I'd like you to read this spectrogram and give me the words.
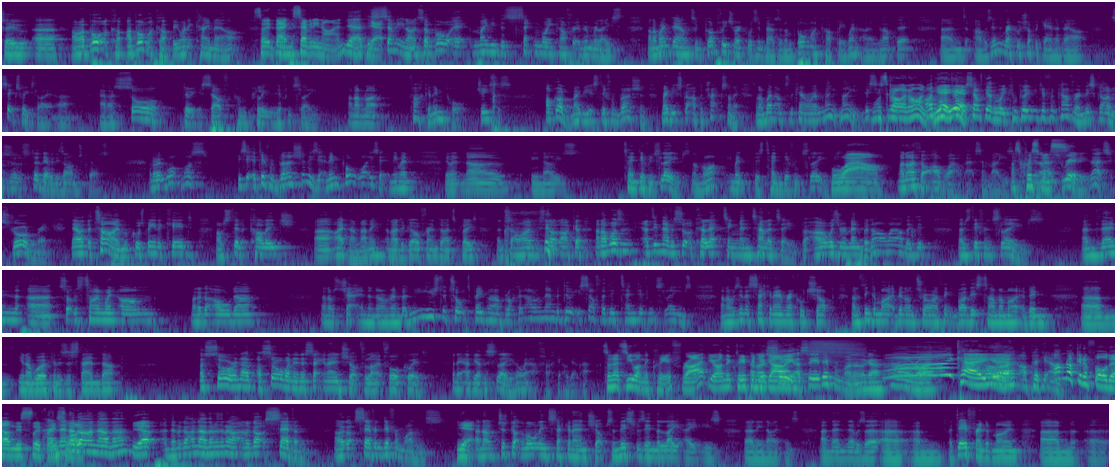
to. Uh, oh, I bought a co- I bought my copy when it came out. So back seventy nine. Yeah, this yeah. is 79. So I bought it maybe the second week after it had been released. And I went down to Godfrey's Records in Basildon, bought my copy, went home, loved it. And I was in the record shop again about six weeks later. And I saw Do It Yourself, completely different sleeve. And I'm like, fuck, an import. Jesus. Oh God, maybe it's a different version. Maybe it's got other tracks on it. And I went up to the counter and went, mate, mate, this What's is not- going on? I Yeah, yeah. Yourself the other way, completely different cover. And this guy was sort of stood there with his arms crossed. And I went, what was? Is it a different version? Is it an import? What is it? And he went, he went, no, you know, it's ten different sleeves. And I'm what? He went, there's ten different sleeves. Wow. And I thought, oh wow, that's amazing. That's You know, Christmas. that's really, that's extraordinary. Now at the time, of course, being a kid, I was still at college. Uh, I had no money, and I had a girlfriend I had to please, and so I, it's not like a, and I wasn't, I didn't have a sort of collecting mentality, but I always remembered, oh wow, they did those different sleeves, and then uh, sort of as time went on, and I got older, and I was chatting, and I remember, and you used to talk to people in our block, and I remember do it yourself. They did 10 different sleeves. And I was in a second-hand record shop, and I think I might have been on tour. I think by this time I might have been, um, you know, working as a stand-up. I saw another, I saw one in a second-hand shop for like four quid, and it had the other sleeve. I went, oh, fuck it, I'll get that. So that's you on the cliff, right? You're on the cliff and, And you're going. see, I see a different one, and I go, all ah, right, Okay, all yeah. right, I'll pick it up. I'm not going to fall down this slippery slope. and then slope. I got another, Yep. and then I got another, and then I got, and I got seven. And I got seven different ones. Yeah. And I just got them all in second-hand shops, and this was in the late '80s, early '90s. And then there was a a, um, a dear friend of mine, um,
